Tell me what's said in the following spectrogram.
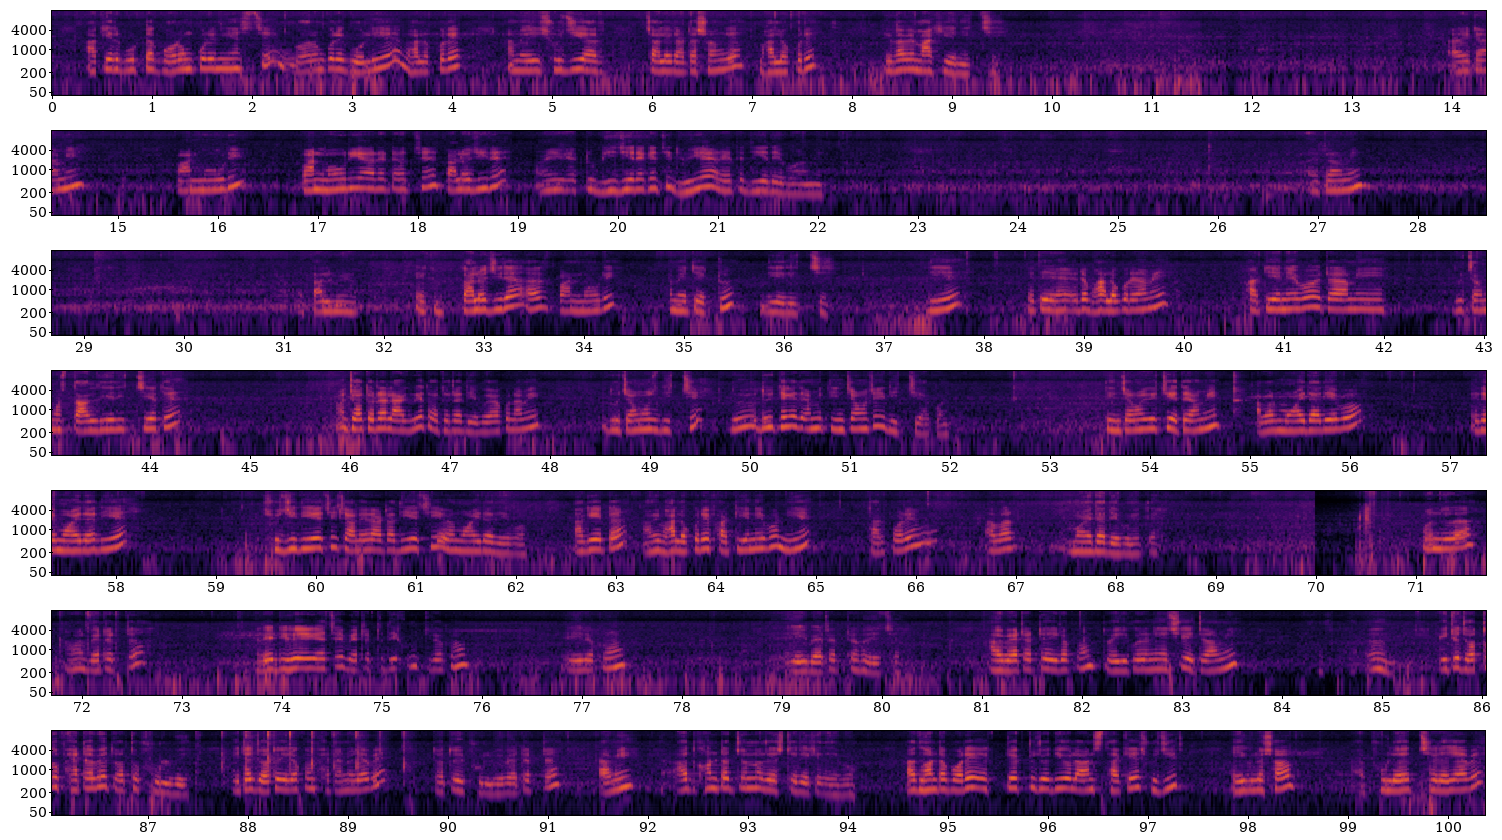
আখের গুড়টা গরম করে নিয়ে এসেছি। গরম করে গলিয়ে ভালো করে আমি এই সুজি আর চালের আটার সঙ্গে ভালো করে এভাবে মাখিয়ে নিচ্ছি। আর এটা আমি পানমৌরি পানমৌরি আর এটা হচ্ছে কালো জিরে। আমি একটু ভিজিয়ে রেখেছি ধুয়ে আর এতে দিয়ে দেবো আমি। এটা আমি কাল কালো জিরা আর পানমৌরি আমি এতে একটু দিয়ে দিচ্ছি। দিয়ে এতে এটা ভালো করে আমি ফাটিয়ে নেব। এটা আমি দু চামচ তাল দিয়ে দিচ্ছি এতে। আমার যতটা লাগবে ততটা দেবো। এখন আমি দু চামচ দিচ্ছি। দুই দুই থেকে আমি তিন চামচেই দিচ্ছি এখন। তিন চামচ দিচ্ছি। এতে আমি আবার ময়দা দেব। এতে ময়দা দিয়ে সুজি দিয়েছি, চালের আটা দিয়েছি, এবার ময়দা দেব। আগে এটা আমি ভালো করে ফাটিয়ে নেব, নিয়ে তারপরে আবার ময়দা দেব এতে। বন্ধুরা, আমার ব্যাটারটা রেডি হয়ে গেছে। ব্যাটারটা দেখুন কীরকম, এইরকম, এই ব্যাটারটা হয়েছে। আর ব্যাটারটা এরকম তৈরি করে নিয়েছি, এটা আমি এটা যত ফেটাবে তত ফুলবে। এটা যত এরকম ফেটানো যাবে ততই ফুলবে। ব্যাটারটা আমি আধ ঘণ্টার জন্য রেস্টে রেখে দেব। আধ ঘণ্টা পরে একটু একটু যদিও লাঞ্চ থাকে সুজির, এইগুলো সব ফুলে ছেড়ে যাবে।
